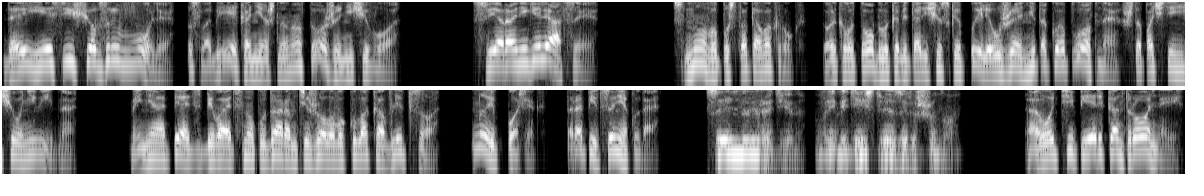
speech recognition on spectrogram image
Да и есть еще взрыв воли. Послабее, конечно, но тоже ничего. Сфера аннигиляции. Снова пустота вокруг. Только вот облако металлической пыли уже не такое плотное, что почти ничего не видно. Меня опять сбивает с ног ударом тяжелого кулака в лицо. Ну и пофиг, торопиться некуда. Цель номер один. Время действия завершено. А вот теперь контрольный.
